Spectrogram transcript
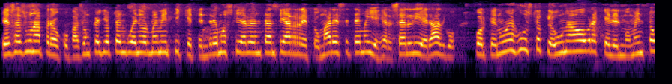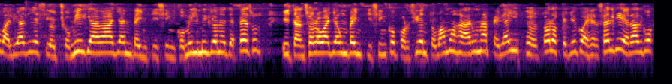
Esa es una preocupación que yo tengo enormemente y que tendremos que ir adelante a retomar ese tema y ejercer liderazgo, porque no es justo que una obra que en el momento valía 18 mil ya vaya en 25 mil millones de pesos y tan solo vaya un 25%. Vamos a dar una pelea y sobre todo lo que yo digo, ejercer liderazgo,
